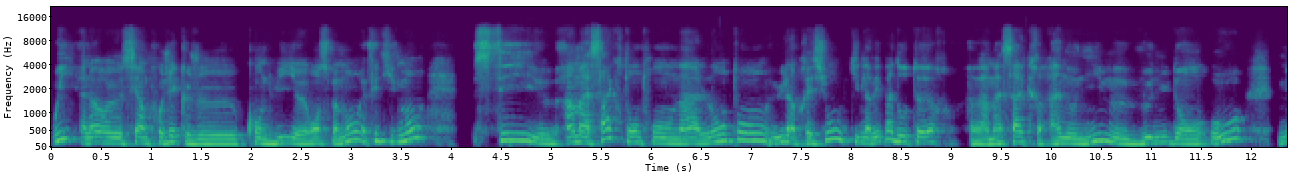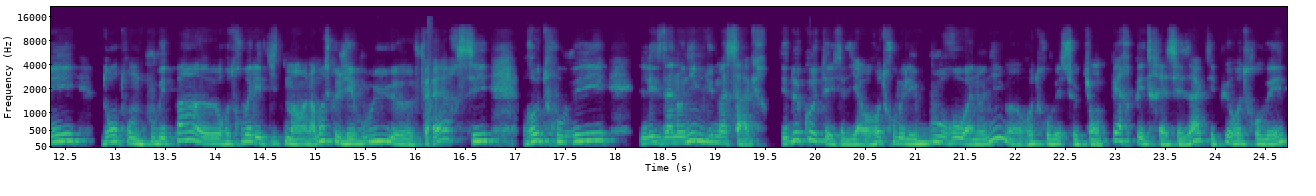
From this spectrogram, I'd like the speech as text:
Oui, alors euh, c'est un projet que je conduis euh, en ce moment. Effectivement, c'est un massacre dont on a longtemps eu l'impression qu'il n'avait pas d'auteur un massacre anonyme venu d'en haut, mais dont on ne pouvait pas retrouver les petites mains. Alors moi, ce que j'ai voulu faire, c'est retrouver les anonymes du massacre, des deux côtés, c'est-à-dire retrouver les bourreaux anonymes, retrouver ceux qui ont perpétré ces actes, et puis retrouver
